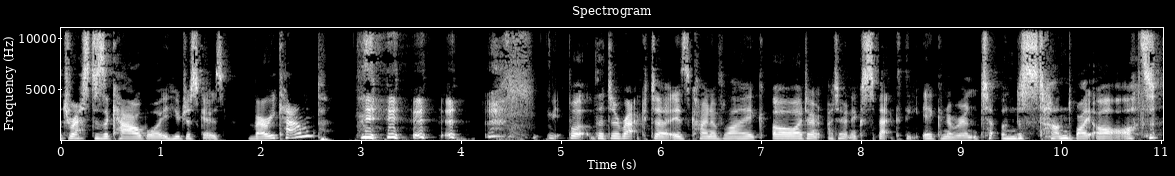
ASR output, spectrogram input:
dressed as a cowboy who just goes, Very camp. But the director is kind of like, oh, I don't, I don't expect the ignorant to understand my art.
